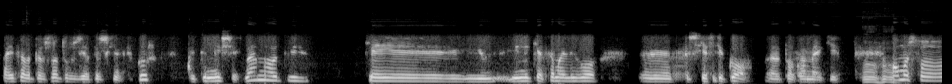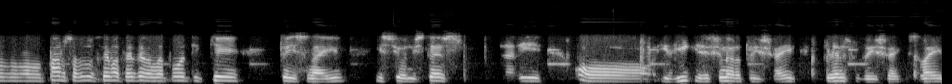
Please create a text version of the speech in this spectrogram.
θα ήθελα περισσότερους διαθρησκευτικούς γιατί μην ξεχνάμε ότι και ε, είναι και θέμα λίγο ε, θρησκευτικό ε, το θέμα εκεί. Mm-hmm. Όμως το, πάνω σε αυτό το θέμα θα ήθελα να πω ότι και το Ισραήλ, οι σιωνιστές, δηλαδή ο, η διοίκηση σήμερα του Ισραήλ, η κυβέρνηση του Ισραήλ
